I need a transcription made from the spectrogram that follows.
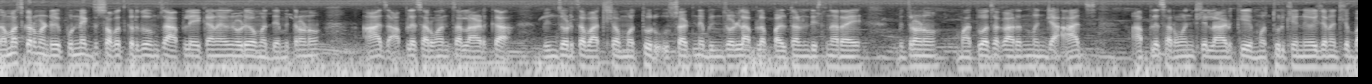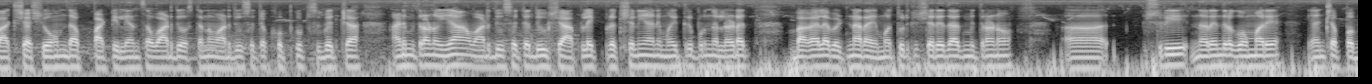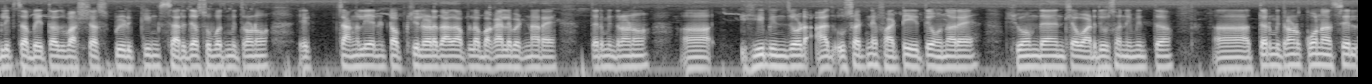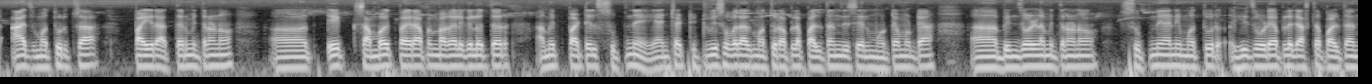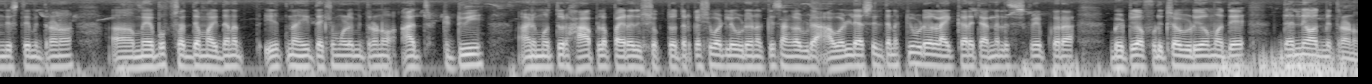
नमस्कार मंडळी पुन्हा एकदा स्वागत करतो तुमचं आपल्या एका नवीन व्हिडिओमध्ये. मित्रांनो आज आपल्या सर्वांचा लाडका बिंजोडचा बादशाह मथुर उसाटणे बिंजोडला आपला पळताना दिसणार आहे. मित्रांनो महत्त्वाचं कारण म्हणजे आज आपल्या सर्वांचे लाडके मथुरचे नियोजनातले बादशाह शिवमदा पाटील यांचा वाढदिवस त्यांना वाढदिवसाच्या खूप खूप शुभेच्छा. आणि मित्रांनो या वाढदिवसाच्या दिवशी आपलं एक प्रेक्षणीय आणि मैत्रीपूर्ण लढत बघायला भेटणार आहे. मथुरची शर्यत आज मित्रांनो श्री नरेंद्र गोमारे यांच्या पब्लिकचा बेताज बादशाह स्पीड किंग सर्जासोबत मित्रांनो एक चांगली आणि टॉपची लढत आज आपला बघायला भेटणार आहे. तर मित्रांनो ही बिंजोड आज उसटणे फाटी येथे होणार आहे. शिवमदा यांच्या वाढदिवसानिमित्त तर मित्रांनो कोण असेल आज मथुरचा पायरा? तर मित्रांनो एक सांभाळत पायरा आपण बघायला गेलो तर अमित पाटील सुपणे यांच्या टिटवीसोबत आज मथुर आपला पलताना दिसेल. मोठ्या मोठ्या अं, बिंजोडला मित्रांनो सुपणे आणि मथुर ही जोडी आपल्या जास्त पळताना दिसते मित्रांनो. मेहबूब सध्या मैदानात येत नाही त्याच्यामुळे मित्रांनो आज टिटवी आणि मथुर हा आपला पायरा दिसू शकतो. तर कशी वाटली व्हिडिओ नक्की सांगा. व्हिडिओ आवडले असेल तर नक्की व्हिडिओ लाईक करा चॅनलला सबस्क्राईब करा. भेटूया पुढच्या व्हिडिओमध्ये. धन्यवाद मित्रांनो.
